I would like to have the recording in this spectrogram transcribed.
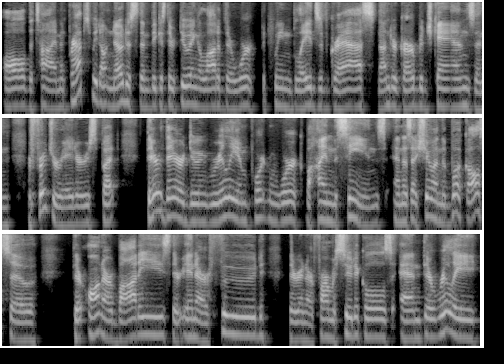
all the time. And perhaps we don't notice them because they're doing a lot of their work between blades of grass and under garbage cans and refrigerators. But they're there doing really important work behind the scenes. And as I show in the book, also, they're on our bodies, they're in our food, they're in our pharmaceuticals, and they're really,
